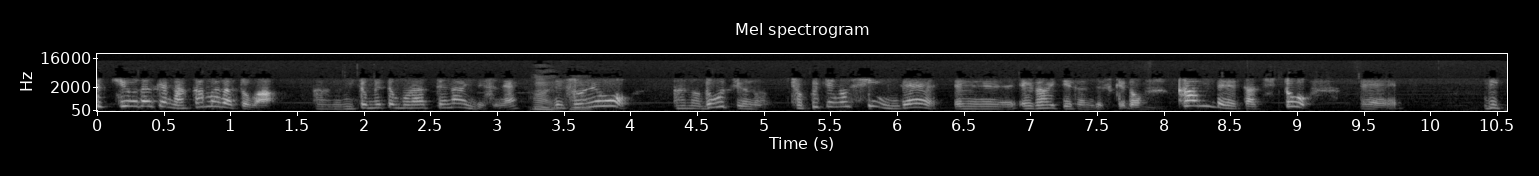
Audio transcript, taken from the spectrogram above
菊池をだけ仲間だとはあの認めてもらってないんですね。はいでそれをあの道中の食事のシーンで、えー描いてるんですけど、官兵衛たちと、えー利吉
